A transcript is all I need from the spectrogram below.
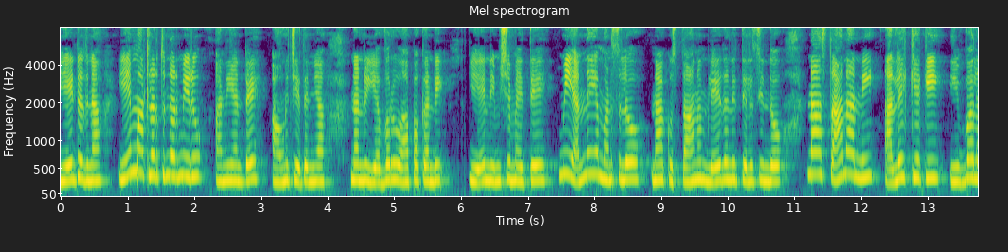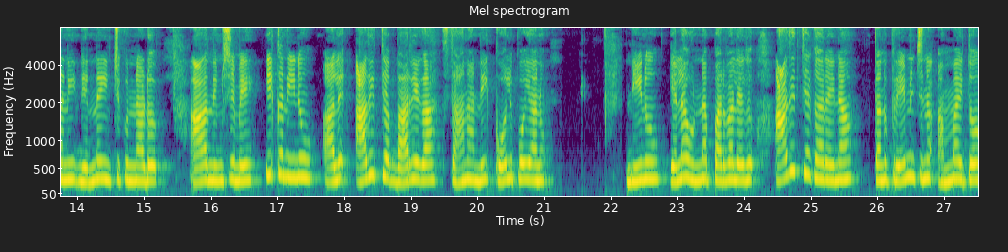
ఏంటదినా? ఏం మాట్లాడుతున్నారు మీరు? అని అంటే అవును చైతన్య నన్ను ఎవ్వరూ ఆపకండి. ఏ నిమిషమైతే మీ అన్నయ్య మనసులో నాకు స్థానం లేదని తెలిసిందో నా స్థానాన్ని అలేఖ్యకి ఇవ్వాలని నిర్ణయించుకున్నాడో. ఆ నిమిషమే ఇక నేను ఆలే ఆదిత్య భార్యగా స్థానాన్ని కోల్పోయాను. నేను ఎలా ఉన్నా పర్వాలేదు. ఆదిత్య గారైనా తను ప్రేమించిన అమ్మాయితో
